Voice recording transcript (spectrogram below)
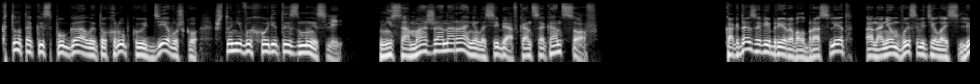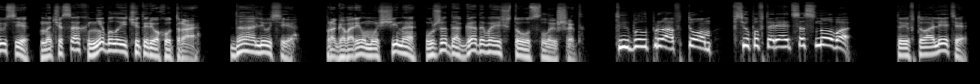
Кто так испугал эту хрупкую девушку, что не выходит из мыслей? Не сама же она ранила себя, в конце концов. Когда завибрировал браслет, а на нем высветилась Люси, на часах не было и четырех утра. «Да, Люси», — проговорил мужчина, уже догадываясь, что услышит. «Ты был прав, Том! Все повторяется снова!» «Ты в туалете?»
